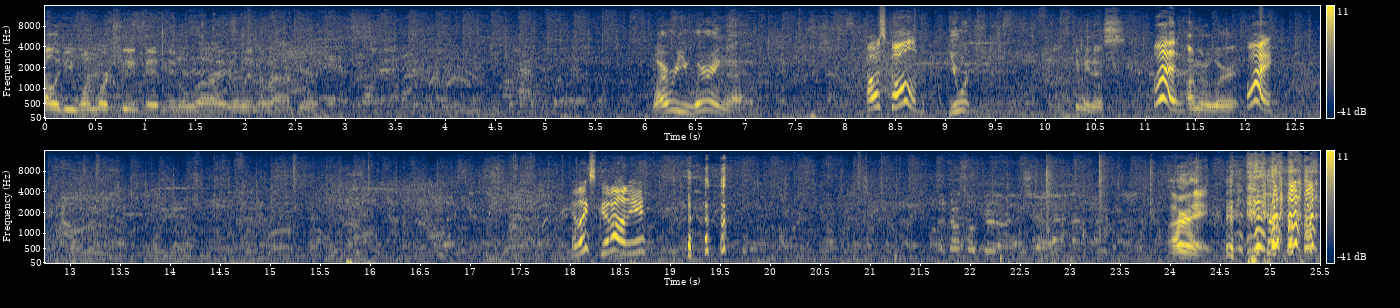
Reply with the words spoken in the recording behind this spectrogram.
probably be one more clean hit and it'll uh, it'll end the round here. Why were you wearing that? I was cold. You were. Give me this. What? I'm gonna wear it. Why? It looks good on you. All right.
